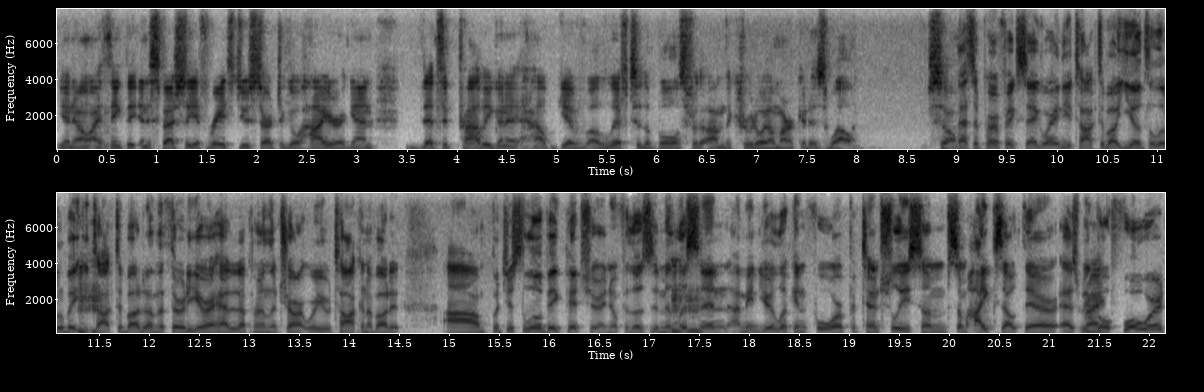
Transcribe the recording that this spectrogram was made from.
You know, I think that, and especially if rates do start to go higher again, that's probably going to help give a lift to the bulls for the, um, the crude oil market as well. So that's a perfect segue. And you talked about yields a little bit. You mm-hmm. talked about it on the 30 year. I had it up on the chart where you were talking about it. Um, but just a little big picture. I know for those that have been mm-hmm. listening, I mean, you're looking for potentially some some hikes out there as we right. go forward.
